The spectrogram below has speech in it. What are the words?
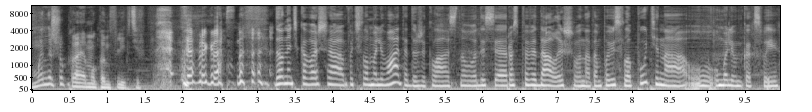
ми не шукаємо конфліктів. Це прекрасно. Донечка ваша почала малювати дуже класно. Ви десь розповідали, що вона там повісила Путіна у, у малюнках своїх.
